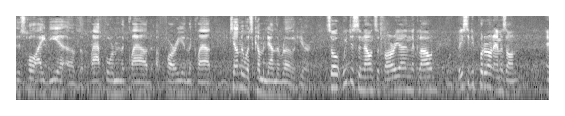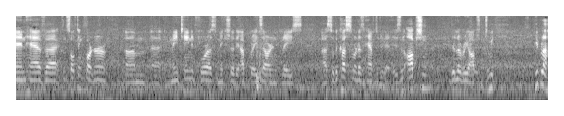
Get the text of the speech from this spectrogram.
this whole idea of the platform in the cloud, Afaria in the cloud. Tell me what's coming down the road here. So we just announced Afaria in the cloud. Basically, put it on Amazon and have a consulting partner um, uh, maintain it for us, make sure the upgrades are in place, uh, so the customer doesn't have to do that. It's an option, delivery option. To me, people are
